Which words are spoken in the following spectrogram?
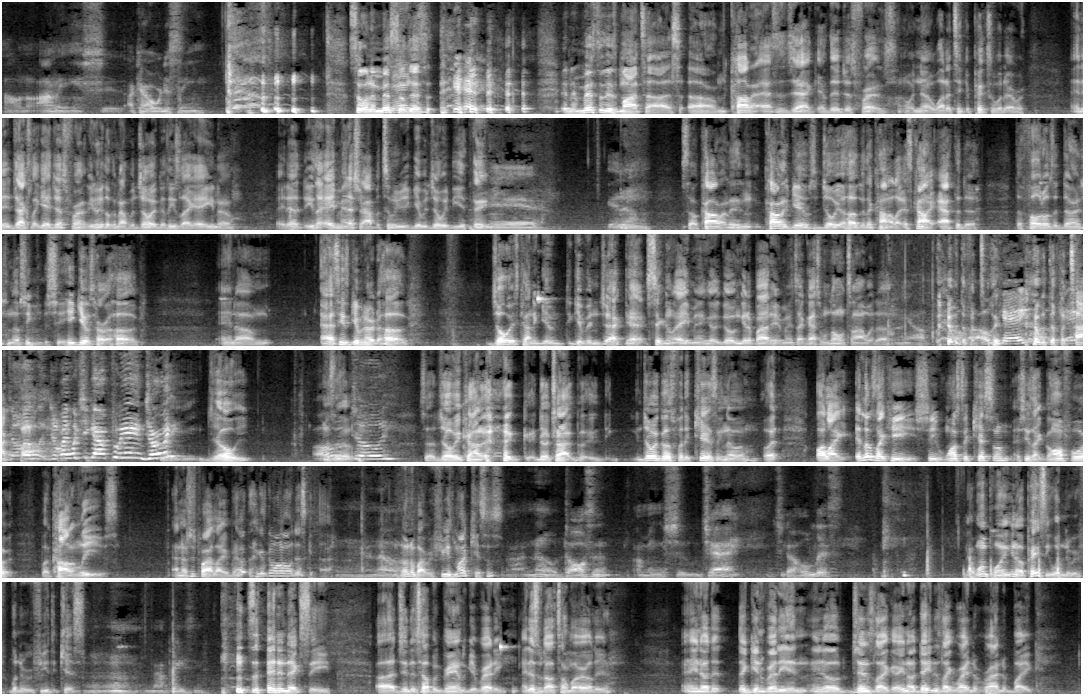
I don't know. I mean, shit, I can't over this scene. So in the midst of this, in the midst of this montage, um, Colin asks Jack if they're just friends or no, why they take a picture or whatever. And then Jack's like, yeah, just friends. You know, he's looking out for Joey because he's like, hey, you know, hey, that, he's like, hey, man, that's your opportunity to give Joey do your thing. Yeah. Get him. So Colin and Colin gives Joey a hug. They're kind of like it's kind of like after the the photos are done. You know, she, she he gives her a hug, and um, as he's giving her the hug, Joey's kind of give, giving Jack that signal. Hey man, go go and get up out of here, man. It's like I got some alone time with uh Yeah. With the photo- okay. with the photographer. Joey, Joey, what you got planned, Joey? Joey. Oh, So- Joey. So Joey kind of trying. Joey goes for the kiss, you know, or or like it looks like he she wants to kiss him, and she's like going for it, but Colin leaves. I know she's probably like, man, what the heck is going on with this guy? I know. Don't nobody refuse my kisses. I know. Dawson. I mean, shoot, Jack. She got a whole list. At one point, you know, Pacey wouldn't have, wouldn't have refused to kiss. Mm, not Pacey. so in the next scene, uh, Jen is helping Graham to get ready, and this is what I was talking about earlier. And you know, that they're getting ready, and you know, Jen's like, you know, Dayton is like riding a, riding a bike,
